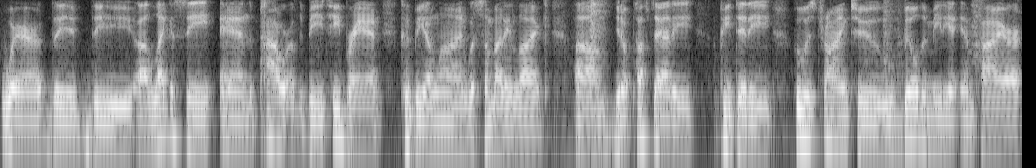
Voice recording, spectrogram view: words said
where the the uh, legacy and the power of the BET brand could be aligned with somebody like um, you know Puff Daddy P. Diddy, who is trying to build a media empire,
